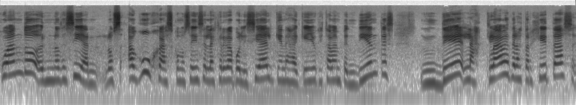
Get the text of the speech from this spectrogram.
cuando nos decían los agujas, como se dice en la jerga policial, quienes aquellos que estaban pendientes de las claves de las tarjetas,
